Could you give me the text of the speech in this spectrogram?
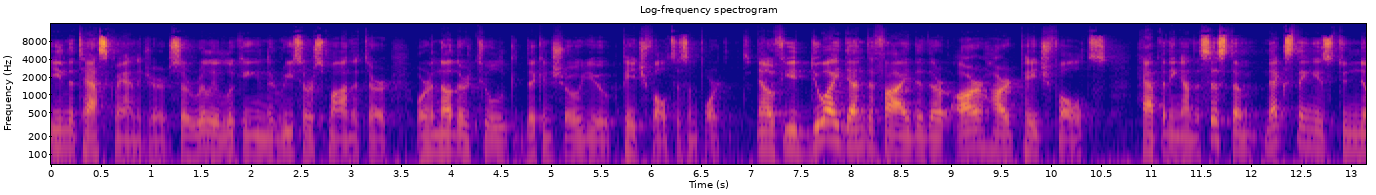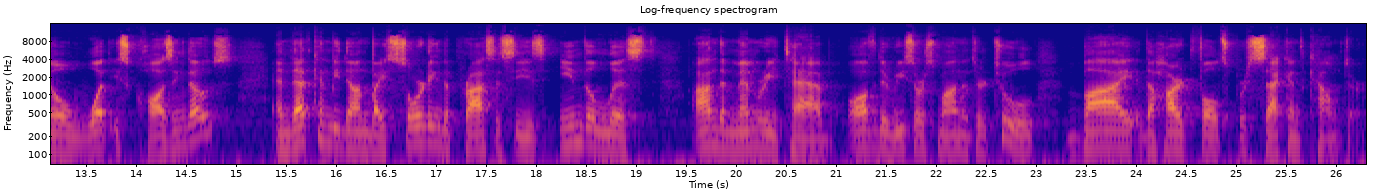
in the Task Manager. So really looking in the Resource Monitor or another tool that can show you page faults is important. Now, if you do identify that there are hard page faults happening on the system, next thing is to know what is causing those. And that can be done by sorting the processes in the list on the memory tab of the resource monitor tool by the hard faults per second counter.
